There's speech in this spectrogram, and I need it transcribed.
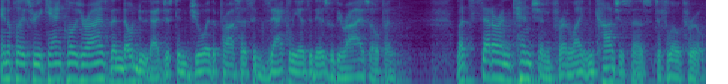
in a place where you can't close your eyes, then don't do that. Just enjoy the process exactly as it is with your eyes open. Let's set our intention for enlightened consciousness to flow through.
